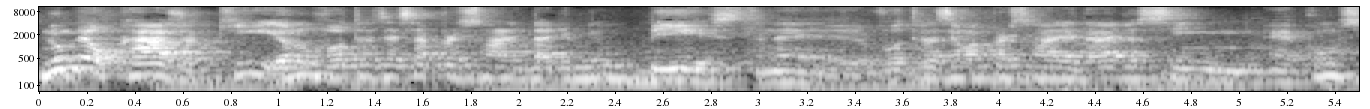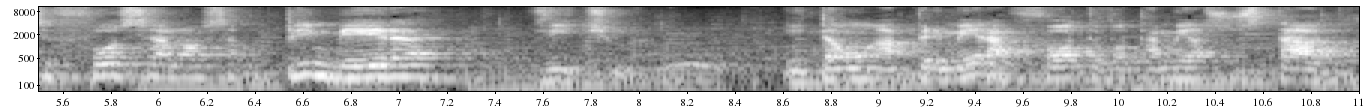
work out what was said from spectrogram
No meu caso aqui, eu não vou trazer essa personalidade meio besta, né? Eu vou trazer uma personalidade assim, é como se fosse a nossa primeira vítima. Então, a primeira foto eu vou estar meio assustado,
